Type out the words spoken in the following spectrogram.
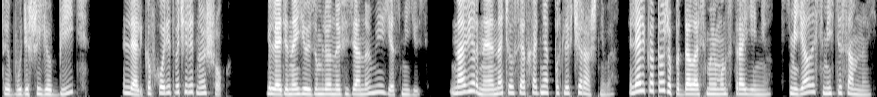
«Ты будешь ее бить?» Лялька входит в очередной шок. Глядя на ее изумленную физиономию, я смеюсь. Наверное, начался отходняк после вчерашнего. Лялька тоже поддалась моему настроению, смеялась вместе со мной.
